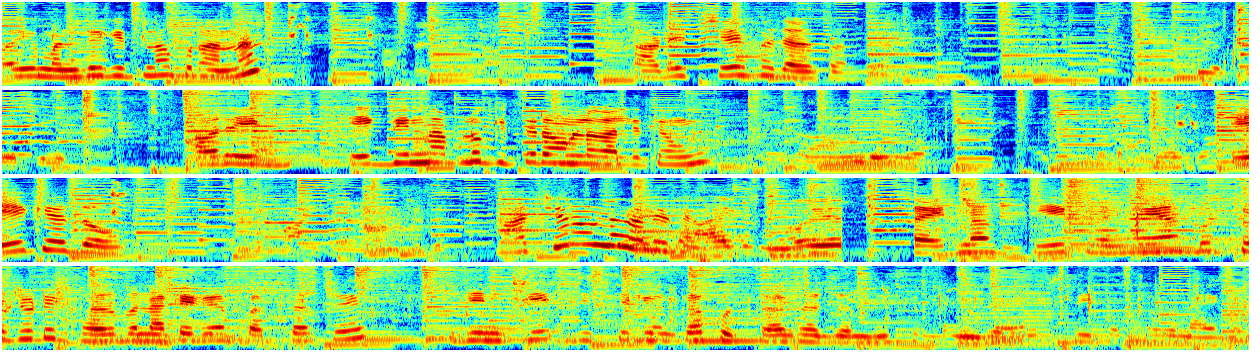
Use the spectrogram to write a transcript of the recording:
और ये मंदिर कितना पुराना साढ़े छः हज़ार साल का और एक एक दिन में आप लोग कितने राउंड लगा लेते होंगे? एक या दो? पाँच छः राउंड लगा लेते हैं। साइड में आप देख रहे हैं यहाँ कुछ छोटे छोटे घर बना के गए पत्थर से, जिनकी, जिससे कि उनका खुद का घर जल्दी से बन जाए, इसलिए पत्थर बनाए गए,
